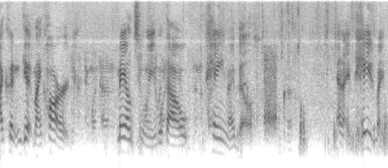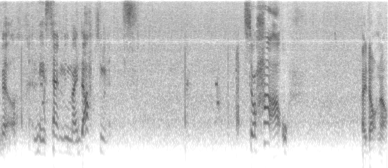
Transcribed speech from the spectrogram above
I couldn't get my card mailed to me without paying my bill. And I paid my bill, and they sent me my documents. So how? I don't know.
